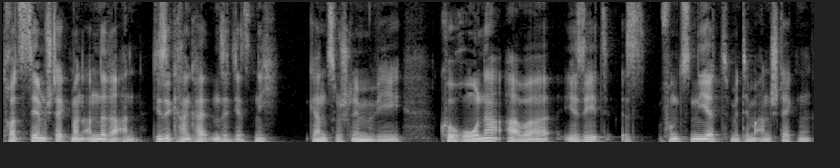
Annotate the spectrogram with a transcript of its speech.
Trotzdem steckt man andere an. Diese Krankheiten sind jetzt nicht ganz so schlimm wie Corona, aber ihr seht, es funktioniert mit dem Anstecken.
